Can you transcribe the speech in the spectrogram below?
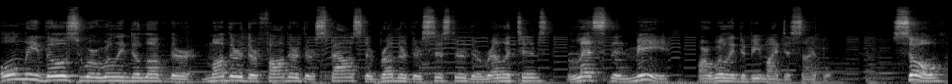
only those who are willing to love their mother, their father, their spouse, their brother, their sister, their relatives less than me are willing to be my disciple. So,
